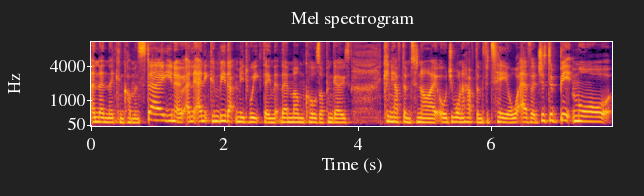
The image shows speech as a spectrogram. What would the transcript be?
and then they can come and stay, you know, and, and it can be that midweek thing that their mum calls up and goes, "Can you have them tonight, or do you want to have them for tea, or whatever?" Just a bit more,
